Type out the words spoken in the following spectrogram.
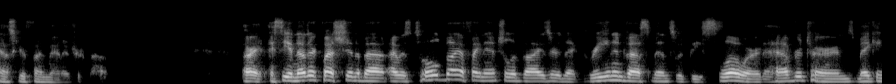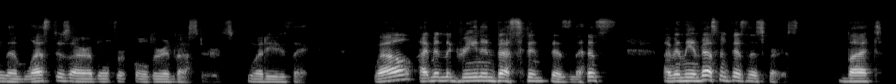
ask your fund manager about. All right, I see another question about, I was told by a financial advisor that green investments would be slower to have returns, making them less desirable for older investors. What do you think? Well, I'm in the green investment business. I'm in the investment business first. But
